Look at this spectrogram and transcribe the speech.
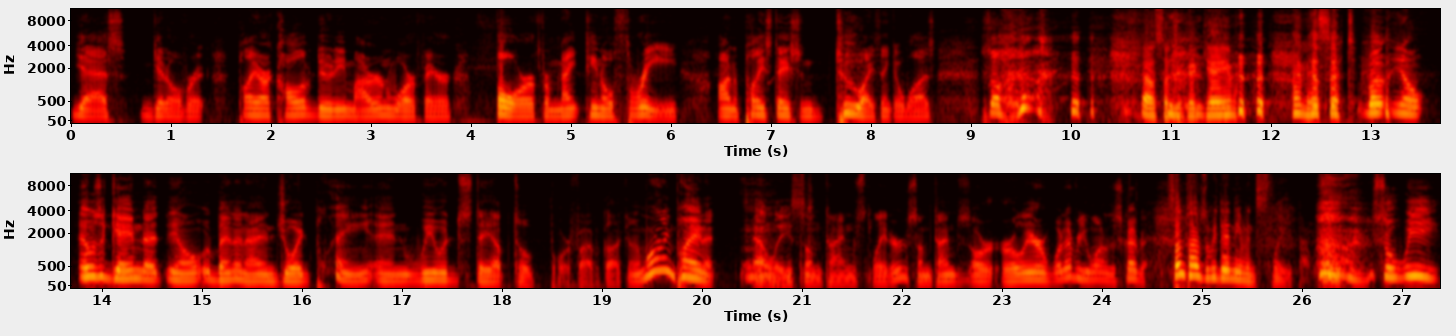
yes get over it play our call of duty modern warfare 4 from 1903 on the playstation 2 i think it was so that was such a good game. I miss it. But you know, it was a game that you know Ben and I enjoyed playing, and we would stay up till four or five o'clock in the morning playing it. At mm. least sometimes later, sometimes or earlier, whatever you want to describe it. Sometimes we didn't even sleep. so we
